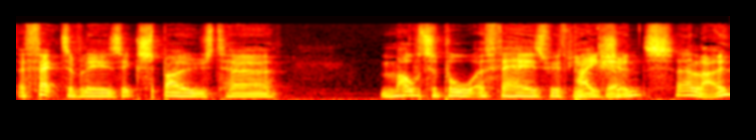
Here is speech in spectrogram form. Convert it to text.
effectively has exposed her multiple affairs with patients. Hello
